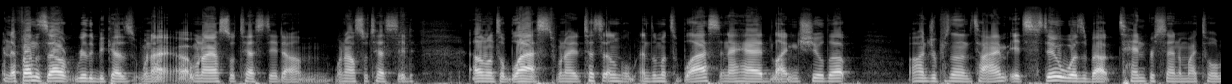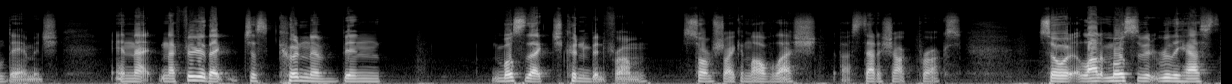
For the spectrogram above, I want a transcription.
And I found this out really because when I uh, when I also tested um, when I also tested Elemental Blast, when I tested Elemental Blast and I had Lightning Shield up 100% of the time, it still was about 10% of my total damage. And that and I figured that just couldn't have been most of that couldn't have been from Storm Strike and Lava Lash uh, Static Shock procs. So a lot of most of it really has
